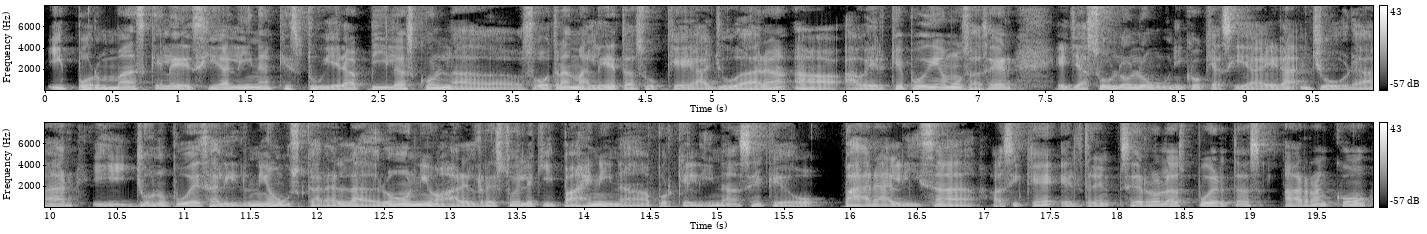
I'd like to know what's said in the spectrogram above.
Y por más que le decía a Lina que estuviera pilas con las otras maletas o que ayudara a, a ver qué podíamos hacer, ella solo lo único que hacía era llorar y yo no pude salir ni a buscar al ladrón ni bajar el resto del equipaje ni nada porque Lina se quedó paralizada. Así que el tren cerró las puertas, arrancó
